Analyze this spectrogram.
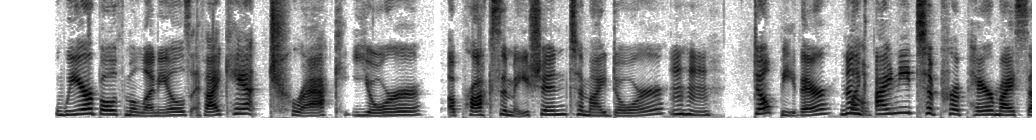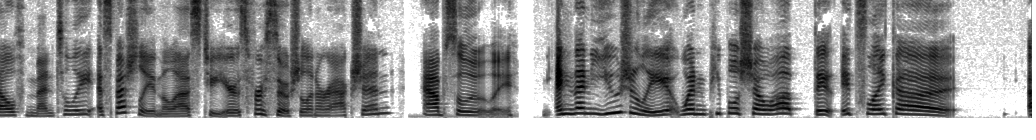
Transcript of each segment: We are both millennials. If I can't track your approximation to my door, Mm-hmm. don't be there. No. Like, I need to prepare myself mentally, especially in the last two years, for social interaction. Absolutely. And then usually when people show up, they, it's like a.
